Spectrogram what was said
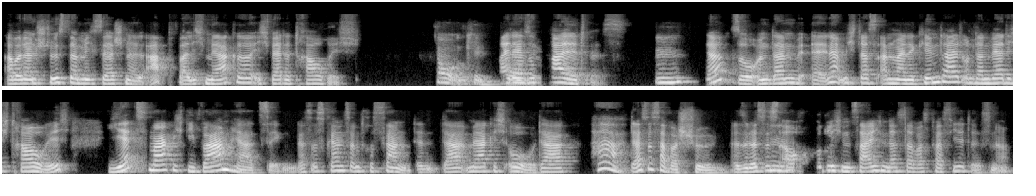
aber dann stößt er mich sehr schnell ab, weil ich merke, ich werde traurig. Oh, okay. Weil der so kalt ist. Mhm. Ja, so, und dann erinnert mich das an meine Kindheit und dann werde ich traurig. Jetzt mag ich die Warmherzigen. Das ist ganz interessant, denn da merke ich, oh, da ha, das ist aber schön. Also das ist mhm. auch wirklich ein Zeichen, dass da was passiert ist. Ne?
